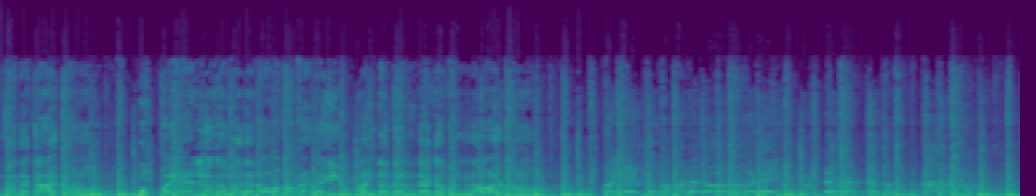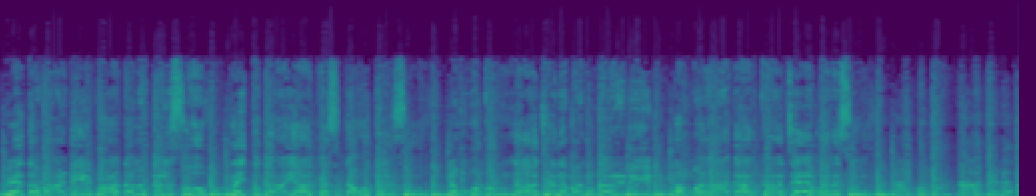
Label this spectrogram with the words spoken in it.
మనగాడు. ముప్పై ఏళ్ళుగా మనలో ఒకడై అండదండగా ఉన్నాడు. పేదవాడి బాధలు తెలుసు రైతు కాయ కష్టం తెలుసు. నమ్ముకున్న జనమందరినీ అమ్మలాగా కాచే మనసు. గడప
